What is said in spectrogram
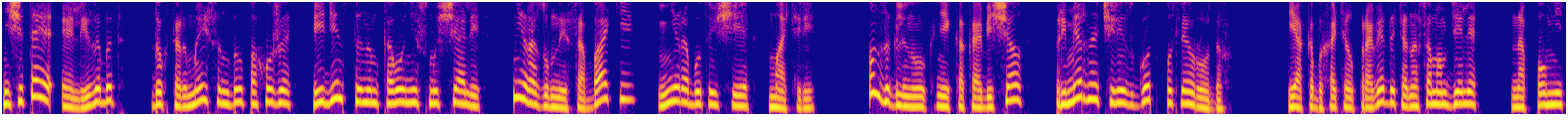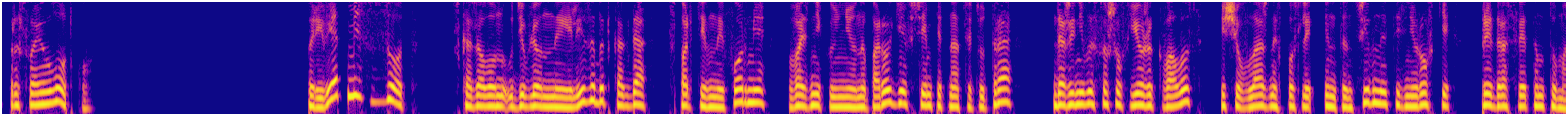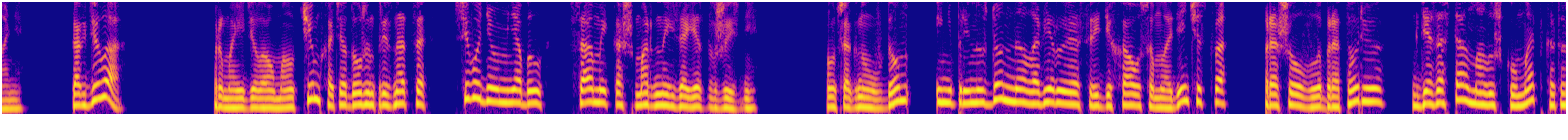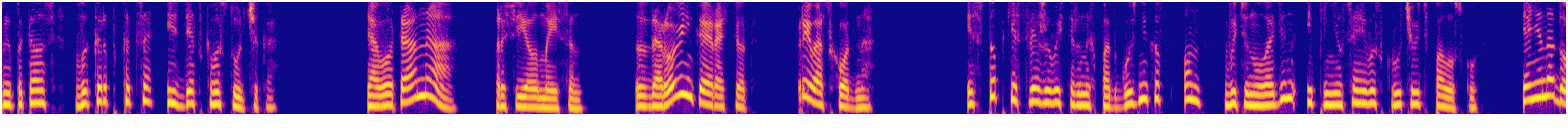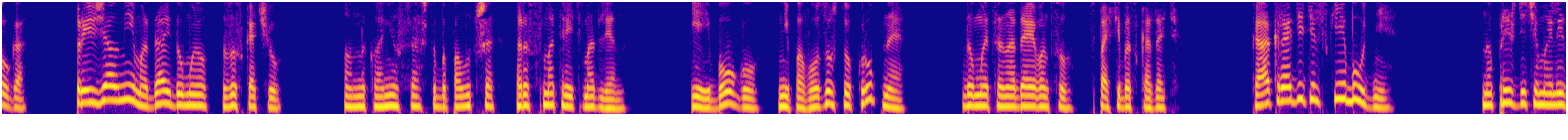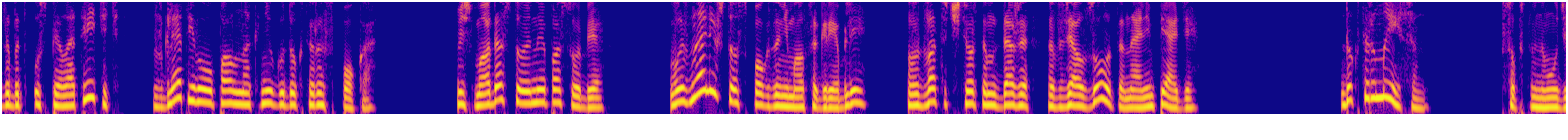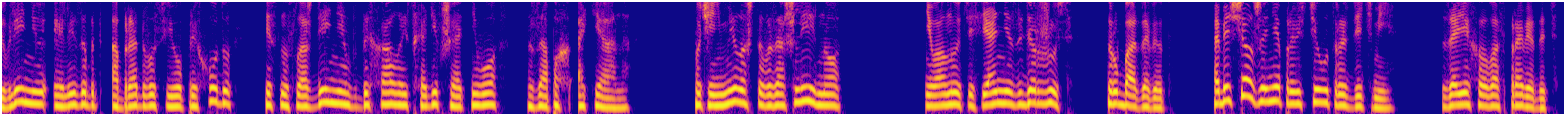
Не считая Элизабет, доктор Мейсон был, похоже, единственным, кого не смущали ни разумные собаки, ни работающие матери. Он заглянул к ней, как и обещал, примерно через год после родов. Якобы хотел проведать, а на самом деле напомнить про свою лодку. «Привет, мисс Зот», — сказал он удивленной Элизабет, когда в спортивной форме возник у нее на пороге в 7.15 утра, даже не высушив ежик волос, еще влажных после интенсивной тренировки предрассветном тумане. «Как дела?» Про мои дела умолчим, хотя, должен признаться, сегодня у меня был самый кошмарный заезд в жизни. Он шагнул в дом и, непринужденно лавируя среди хаоса младенчества, прошел в лабораторию, где застал малышку Мэтт, которая пыталась выкарабкаться из детского стульчика. «А вот и она!» — просиял Мейсон. «Здоровенькая растет. Превосходно!» Из стопки свежевыстиранных подгузников он вытянул один и принялся его скручивать в полоску. «Я ненадолго. Проезжал мимо, дай, думаю, заскочу». Он наклонился, чтобы получше рассмотреть Мадлен. Ей-богу, не по возрасту крупная. Думается, надо Эвансу спасибо сказать. «Как родительские будни?» Но прежде чем Элизабет успела ответить, взгляд его упал на книгу доктора Спока. «Весьма достойное пособие. Вы знали, что Спок занимался греблей? В 24-м даже взял золото на Олимпиаде». «Доктор Мейсон. К собственному удивлению, Элизабет обрадовалась его приходу и с наслаждением вдыхала исходивший от него запах океана. «Очень мило, что вы зашли, но...» «Не волнуйтесь, я не задержусь. Труба зовет. Обещал жене провести утро с детьми. Заехал вас проведать.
